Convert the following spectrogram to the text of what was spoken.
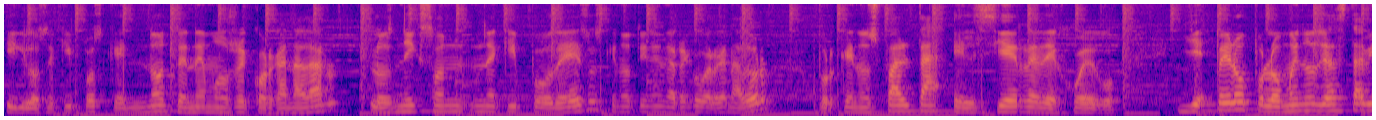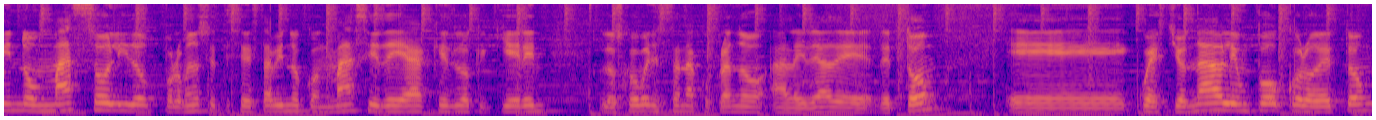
y los equipos que no tenemos récord ganador. Los Knicks son un equipo de esos que no tienen el récord ganador porque nos falta el cierre de juego. pero por lo menos ya se está viendo más sólido, por lo menos se, está viendo con más idea qué es lo que quieren. Los jóvenes están acoplando a la idea de, de Tom. Eh, cuestionable un poco lo de Tom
